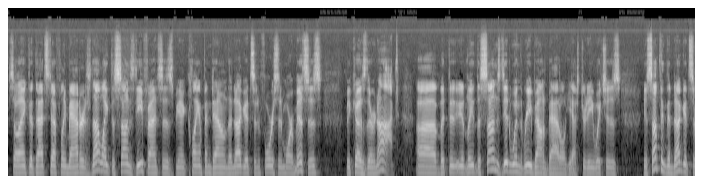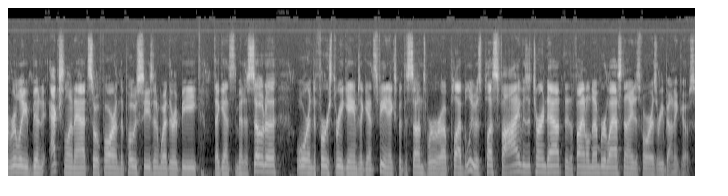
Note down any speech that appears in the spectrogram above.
So I think that that's definitely mattered. It's not like the Suns' defense is being clamping down the Nuggets and forcing more misses because they're not. Uh, but the the Suns did win the rebound battle yesterday, which is is something the Nuggets have really been excellent at so far in the postseason, whether it be against Minnesota or in the first three games against Phoenix. But the Suns were, uh, I believe, was plus five as it turned out, the final number last night as far as rebounding goes.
